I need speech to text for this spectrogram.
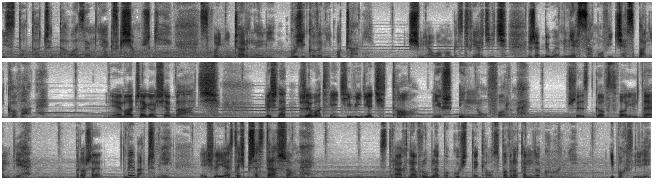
istota czytała ze mnie jak z książki, swoimi czarnymi, guzikowymi oczami. Śmiało mogę stwierdzić, że byłem niesamowicie spanikowany. Nie ma czego się bać. Myślę, że łatwiej ci widzieć to niż inną formę. Wszystko w swoim tempie. Proszę, wybacz mi, jeśli jesteś przestraszony. Strach na wróble pokuśtykał z powrotem do kuchni i po chwili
